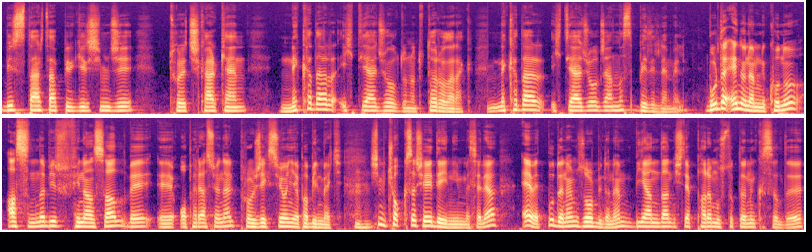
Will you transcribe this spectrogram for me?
bir startup, bir girişimci tura çıkarken ne kadar ihtiyacı olduğunu tutar olarak, ne kadar ihtiyacı olacağını nasıl belirlemeli? Burada en önemli konu aslında bir finansal ve e, operasyonel projeksiyon yapabilmek. Şimdi çok kısa şeye değineyim mesela. Evet bu dönem zor bir dönem. Bir yandan işte para musluklarının kısıldığı,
